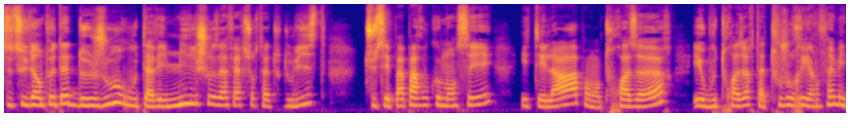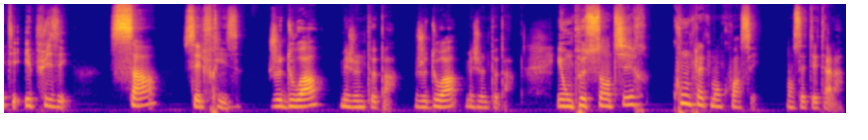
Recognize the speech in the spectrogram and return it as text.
Tu te souviens peut-être de jours où tu avais mille choses à faire sur ta to-do list, tu sais pas par où commencer, et t'es là pendant trois heures, et au bout de trois heures, t'as toujours rien fait, mais t'es épuisé. Ça, c'est le freeze. Je dois, mais je ne peux pas. Je dois, mais je ne peux pas. Et on peut se sentir complètement coincé dans cet état-là.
